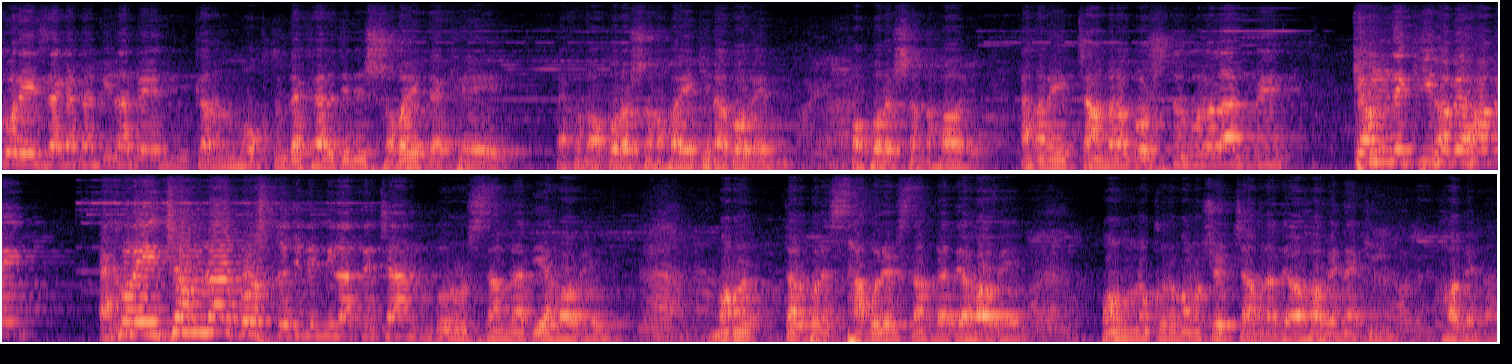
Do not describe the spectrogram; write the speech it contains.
করে এই জায়গাটা মিলাবেন? কারণ মুখ তো দেখার জিনিস সবাই দেখে। এখন অপারেশন হয় কিনা বলেন? অপারেশন হয়। এখন এই চামড়া গোস্তগুলো লাগবে। কেমনে কীভাবে হবে? এখন এই চামড়ার গোস্ত যদি মিলাতে চান, গরুর চামড়া দিয়ে হবে। তারপরে ছাগলের চামড়া দেওয়া হবে। অন্য কোনো মানুষের চামড়া দেওয়া হবে নাকি? হবে না।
